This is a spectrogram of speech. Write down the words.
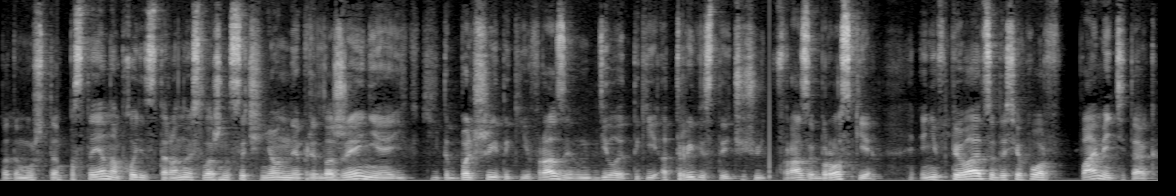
потому что он постоянно обходит стороной сложно сочиненные предложения и какие-то большие такие фразы. Он делает такие отрывистые чуть-чуть фразы, броские. И они впиваются до сих пор в память и так.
